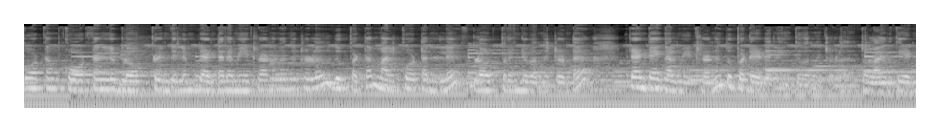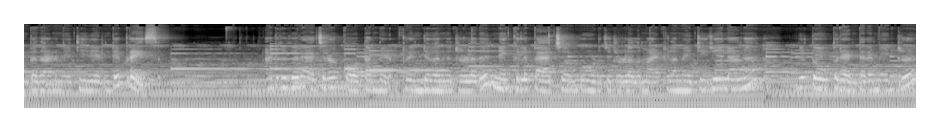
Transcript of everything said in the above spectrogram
ബോട്ടം കോട്ടണിൽ ബ്ലോക്ക് പ്രിന്റിലും രണ്ടര മീറ്ററാണ് വന്നിട്ടുള്ളത്. ദുപ്പട്ട മൽക്കോട്ടണിൽ ബ്ലോക്ക് പ്രിന്റ് വന്നിട്ടുണ്ട്. രണ്ടേകാൽ മീറ്ററാണ് ദുപ്പട്ടയുടെ ലെങ്ത് വന്നിട്ടുള്ളത്. തൊള്ളായിരത്തി എൺപതാണ് മെറ്റീരിയലിന്റെ പ്രൈസ്. അടുത്തതൊരു അജറ കോട്ടൺ പ്രിന്റ് വന്നിട്ടുള്ളത്. നെക്കിൽ പാച്ച് വർക്ക് കൊടുത്തിട്ടുള്ളതുമായിട്ടുള്ള മെറ്റീരിയലാണ്. ഇത് ടോപ്പ് രണ്ടര മീറ്റർ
